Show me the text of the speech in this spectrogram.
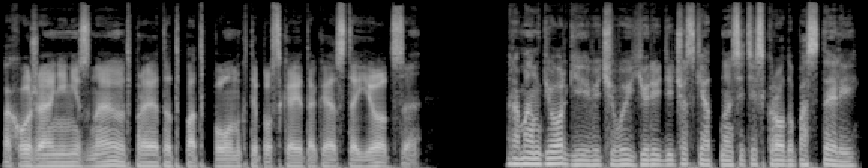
Похоже, они не знают про этот подпункт, и пускай так и остается». «Роман Георгиевич, вы юридически относитесь к роду пастелей.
